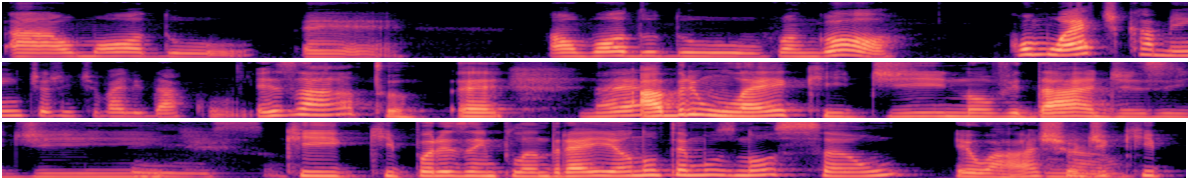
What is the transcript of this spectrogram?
ao modo é, ao modo do Van Gogh, como eticamente a gente vai lidar com isso. Exato. É, né? Abre um leque de novidades e de. Isso. Que, que, por exemplo, André e eu não temos noção, eu acho, não. de que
